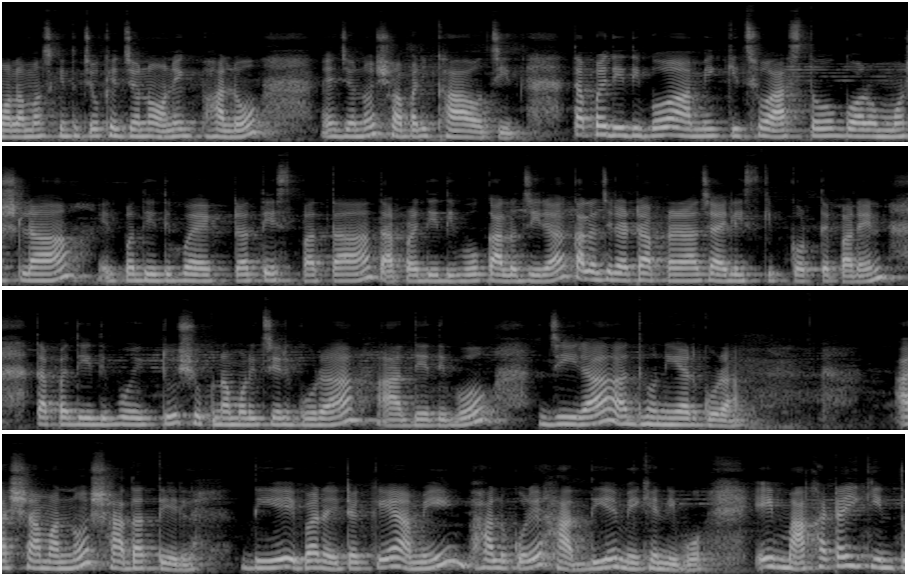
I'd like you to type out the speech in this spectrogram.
মলা মাছ কিন্তু চোখের জন্য অনেক ভালো। এই জন্য সবারই খাওয়া উচিত। তারপরে দিয়ে দিব আমি কিছু আস্ত গরম মশলা, এরপর দিয়ে দিব একটা তেজপাতা, তারপরে দিয়ে দিব কালো জিরা। কালো জিরাটা আপনারা চাইলে স্কিপ করতে পারেন। তারপর দিয়ে দিব একটু শুকনো মরিচের গুঁড়া, আর দিয়ে দিব জিরা আর ধনিয়ার গুঁড়া। আর সামান্য সাদা তেল দিয়ে এবার এটাকে আমি ভালো করে হাত দিয়ে মেখে নিব। এই মাখাটাই কিন্তু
